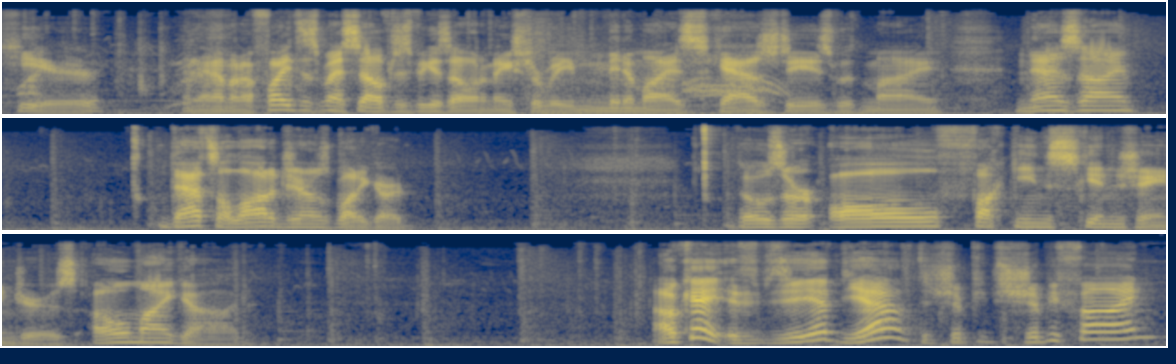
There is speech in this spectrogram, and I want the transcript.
here. And then I'm going to fight this myself just because I want to make sure we minimize casualties with my Nazhai. That's a lot of General's Bodyguard. Those are all fucking skin changers. Oh my god. Okay, yeah, yeah, it should be, should be fine.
